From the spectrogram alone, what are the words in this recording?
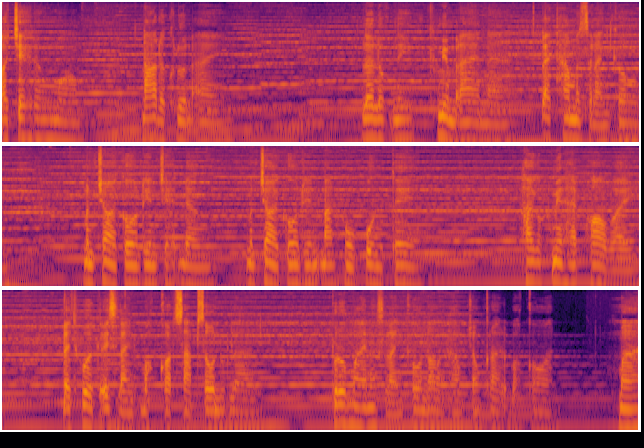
ឲ្យចេះរឹងមាំ ដើរដោយខ្លួនឯងលើលោកនេះគ្មានម្ដាយឯណា ដែលថាមិនស្រឡាញ់កូនមិនចង់ឲ្យកូនរៀនចេះដឹងមិនចង់ឲ្យកូនរៀនបានខ្ពង់ខ្ពស់នោះទេ ហើយក៏គ្មានហេតុផលអ្វីដែលធ្វើឲ្យក្តីស្រឡាញ់របស់គាត់សាបសូន្យនោះឡើយព្រោះម៉ែនឹងស្រឡាញ់កូនដល់ដង្ហើមចុងក្រោយរបស់គាត់ម៉ែ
